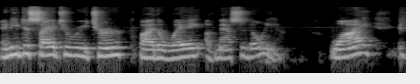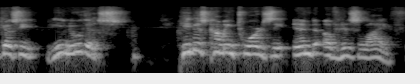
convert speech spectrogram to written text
And he decided to return by the way of Macedonia. Why? Because he, he knew this. He was coming towards the end of his life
